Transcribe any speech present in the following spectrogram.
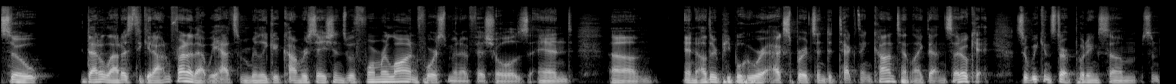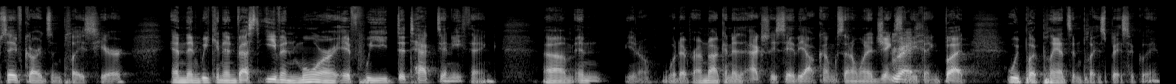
So that allowed us to get out in front of that. We had some really good conversations with former law enforcement officials and um, and other people who are experts in detecting content like that and said, okay, so we can start putting some some safeguards in place here, and then we can invest even more if we detect anything. Um, and you know, whatever. I'm not going to actually say the outcome because I don't want to jinx Right. anything. But we put plans in place basically.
